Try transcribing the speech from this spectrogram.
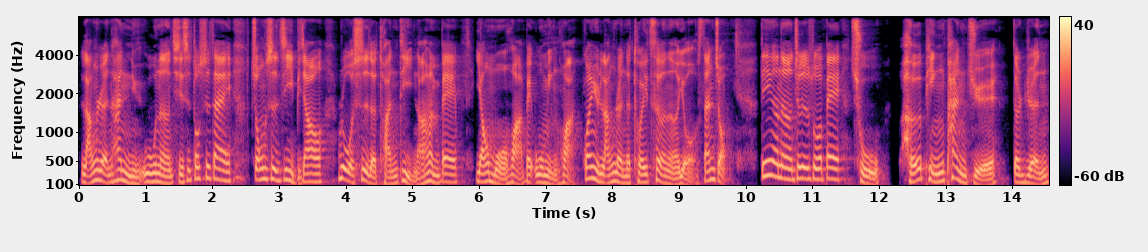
狼人和女巫呢，其实都是在中世纪比较弱势的团体，然后他们被妖魔化、被污名化。关于狼人的推测呢，有三种。第一个呢，就是说被处和平判决的人，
